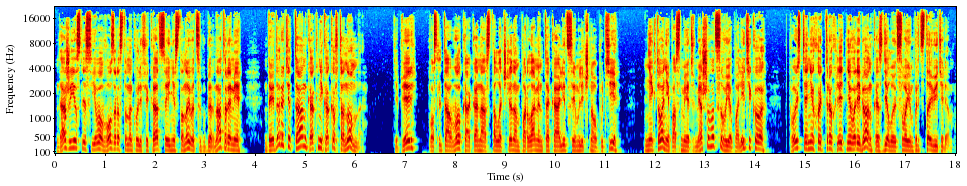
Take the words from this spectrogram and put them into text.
Даже если с его возрастом и квалификацией не становятся губернаторами, Дейдара Титан как-никак автономна. Теперь, после того, как она стала членом парламента коалиции Млечного Пути, никто не посмеет вмешиваться в её политику, пусть они хоть трёхлетнего ребёнка сделают своим представителем.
